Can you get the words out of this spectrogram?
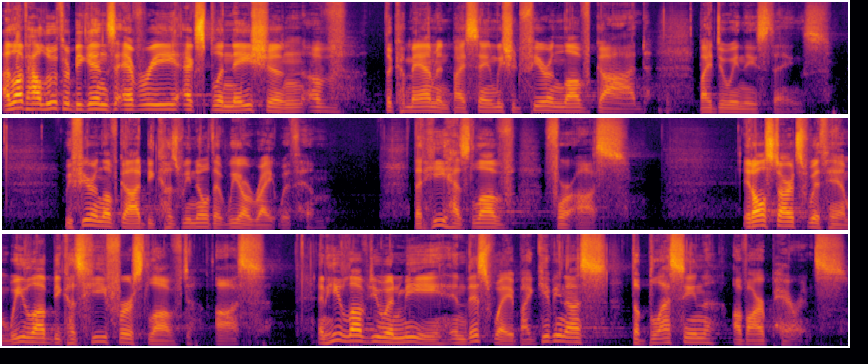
I love how Luther begins every explanation of the commandment by saying we should fear and love God by doing these things. We fear and love God because we know that we are right with Him, that He has love for us. It all starts with Him. We love because He first loved us. And He loved you and me in this way by giving us the blessing of our parents.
